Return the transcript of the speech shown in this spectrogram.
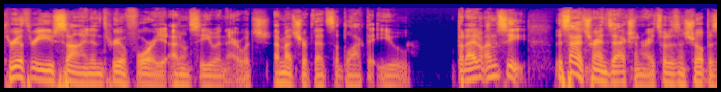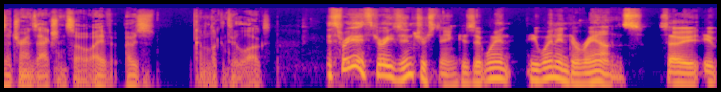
303 you signed and 304 I don't see you in there, which I'm not sure if that's the block that you. But I don't. I don't see. It's not a transaction, right? So it doesn't show up as a transaction. So I I was kind of looking through the logs. the 303 is interesting because it went it went into rounds. So it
